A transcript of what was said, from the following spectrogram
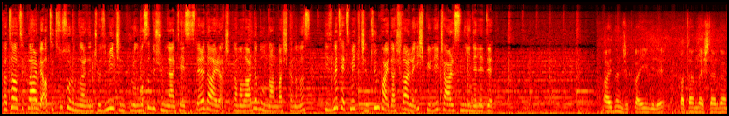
katı atıklar ve atık su sorunlarının çözümü için kurulması düşünülen tesislere dair açıklamalarda bulunan başkanımız, hizmet etmek için tüm paydaşlarla işbirliği çağrısını yineledi. Aydıncık'la ilgili vatandaşlardan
